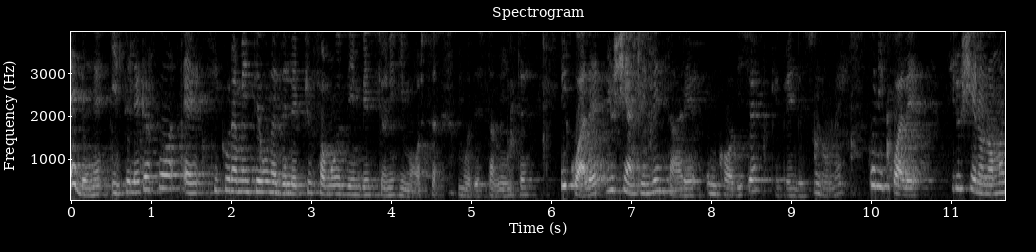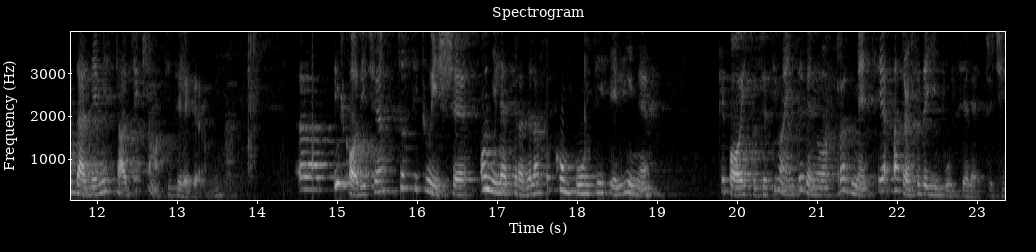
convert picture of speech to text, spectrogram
Ebbene, il telegrafo è sicuramente una delle più famose invenzioni di Morse, modestamente, il quale riuscì anche a inventare un codice, che prende il suo nome, con il quale si riuscirono a mandare dei messaggi chiamati telegrammi. Eh, il codice sostituisce ogni lettera dell'alfabeto con punti e linee, che poi successivamente vengono trasmessi attraverso degli impulsi elettrici.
